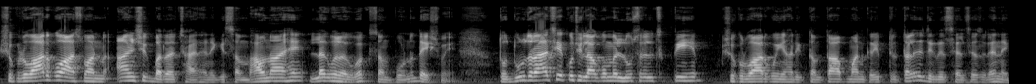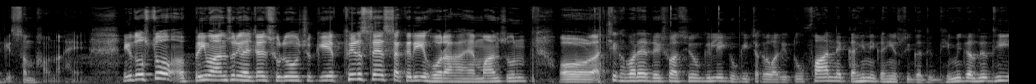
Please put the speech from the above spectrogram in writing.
शुक्रवार को आसमान में आंशिक बादल छाए रहने की संभावना है, लगभग लगभग संपूर्ण देश में। तो दूर दराज के कुछ इलाकों में लू चल सकती है। शुक्रवार को यहाँ अधिकतम तापमान करीब तिरतालीस डिग्री सेल्सियस रहने की संभावना है। लेकिन दोस्तों, प्री मानसूनी हलचल शुरू हो चुकी है, फिर से सक्रिय हो रहा है मानसून। और अच्छी खबर है देशवासियों के लिए, क्योंकि चक्रवाती तूफ़ान ने कहीं न कहीं उसकी गति धीमी कर दी थी,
